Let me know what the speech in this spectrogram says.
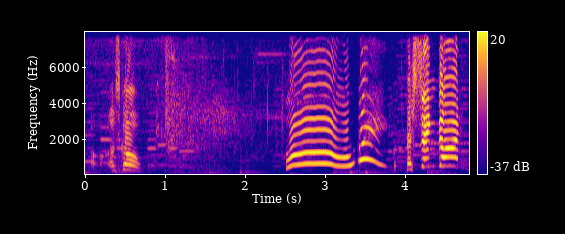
Oh, let's go. Woo! Wait! Rasengan!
